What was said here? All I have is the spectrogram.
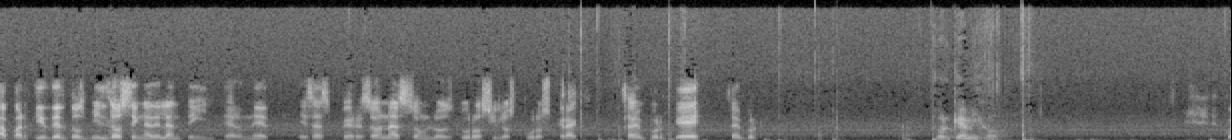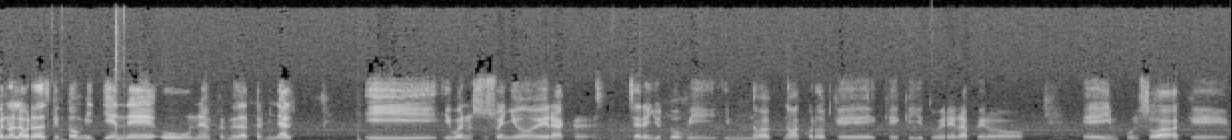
a partir del 2012 en adelante en internet. Esas personas son los duros y los puros cracks. ¿Saben por qué? ¿Saben por qué? ¿Por qué, mijo? Bueno, la verdad es que Tommy tiene una enfermedad terminal y, y bueno, su sueño era crecer en YouTube y, y no, me- no me acuerdo qué, qué- qué youtuber era, pero eh, impulsó a que,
